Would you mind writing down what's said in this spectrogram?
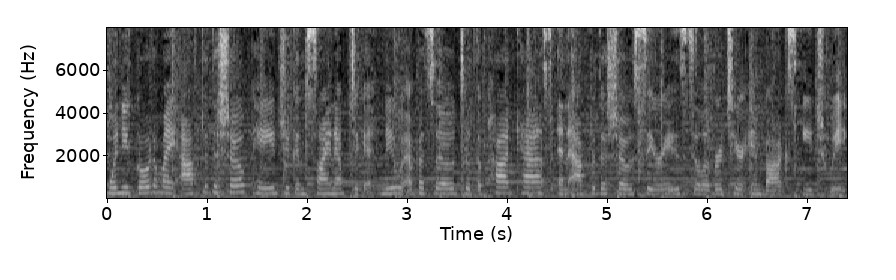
When you go to my After the Show page, you can sign up to get new episodes of the podcast and After the Show series delivered to your inbox each week.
